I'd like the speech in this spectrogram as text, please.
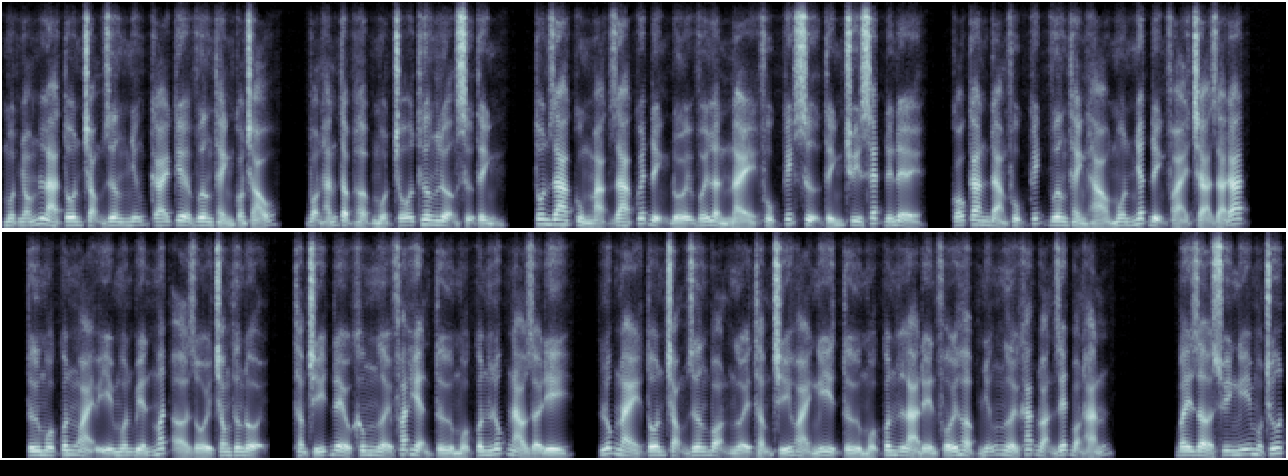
một nhóm là tôn trọng dương những cái kia vương thành con cháu, bọn hắn tập hợp một chỗ thương lượng sự tình, tôn gia cùng mạc gia quyết định đối với lần này phục kích sự tình truy xét đến để, có can đảm phục kích vương thành hào môn nhất định phải trả giá đắt. Từ một quân ngoại ý muốn biến mất ở rồi trong thương đội, thậm chí đều không người phát hiện từ một quân lúc nào rời đi, lúc này tôn trọng dương bọn người thậm chí hoài nghi từ một quân là đến phối hợp những người khác đoạn giết bọn hắn. Bây giờ suy nghĩ một chút,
